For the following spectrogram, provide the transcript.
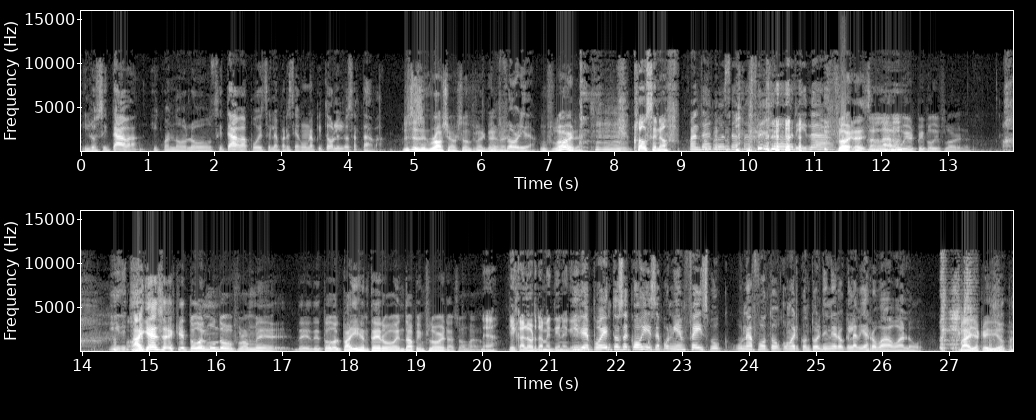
y lo citaba y cuando lo citaba pues se le aparecía con una pistola y lo asaltaba. This is in Russia or something like that, En right? Florida. In Florida. Close enough. ¿Cuántas cosas pasa en Florida? Florida. There's a lot of Mhm. weird people in Florida. I guess es que todo el mundo from, eh, de, de todo el país entero end up in Florida somehow. Yeah. Y el calor también tiene que... Y después entonces cogí y se ponía en Facebook una foto con él con todo el dinero que le había robado a los... Vaya, qué idiota.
